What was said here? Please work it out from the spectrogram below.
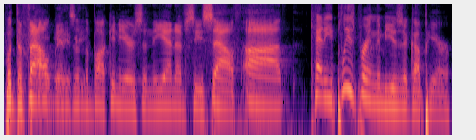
with the Falcons oh, and the Buccaneers in the NFC South. Uh, Kenny, please bring the music up here.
